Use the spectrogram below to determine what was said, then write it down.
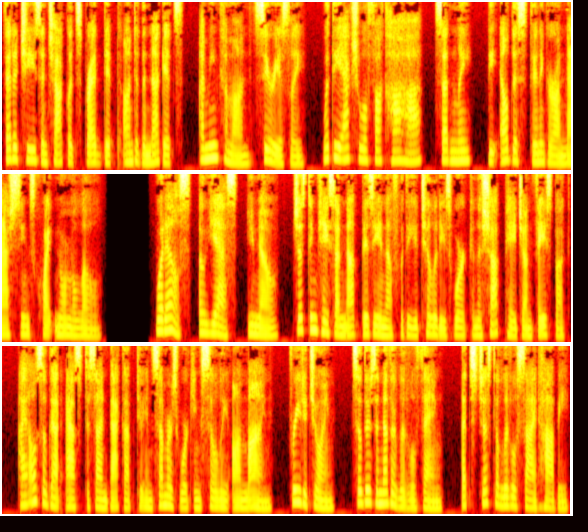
feta cheese, and chocolate spread dipped onto the nuggets. I mean, come on, seriously, what the actual fuck, haha? Suddenly, the eldest vinegar on mash seems quite normal, lol. What else? Oh, yes, you know, just in case I'm not busy enough with the utilities work and the shop page on Facebook, I also got asked to sign back up to In Summers working solely online, free to join, so there's another little thing, that's just a little side hobby,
